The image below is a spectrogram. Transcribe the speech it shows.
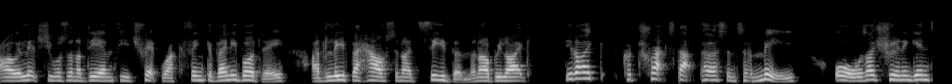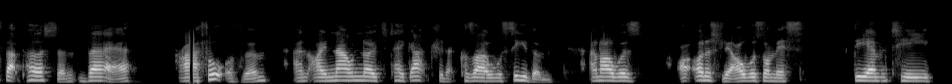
I literally was on a DMT trip where I could think of anybody, I'd leave the house and I'd see them, and I'd be like, did I attract that person to me, or was I tuning into that person there? I thought of them, and I now know to take action because I will see them. And I was honestly, I was on this DMT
